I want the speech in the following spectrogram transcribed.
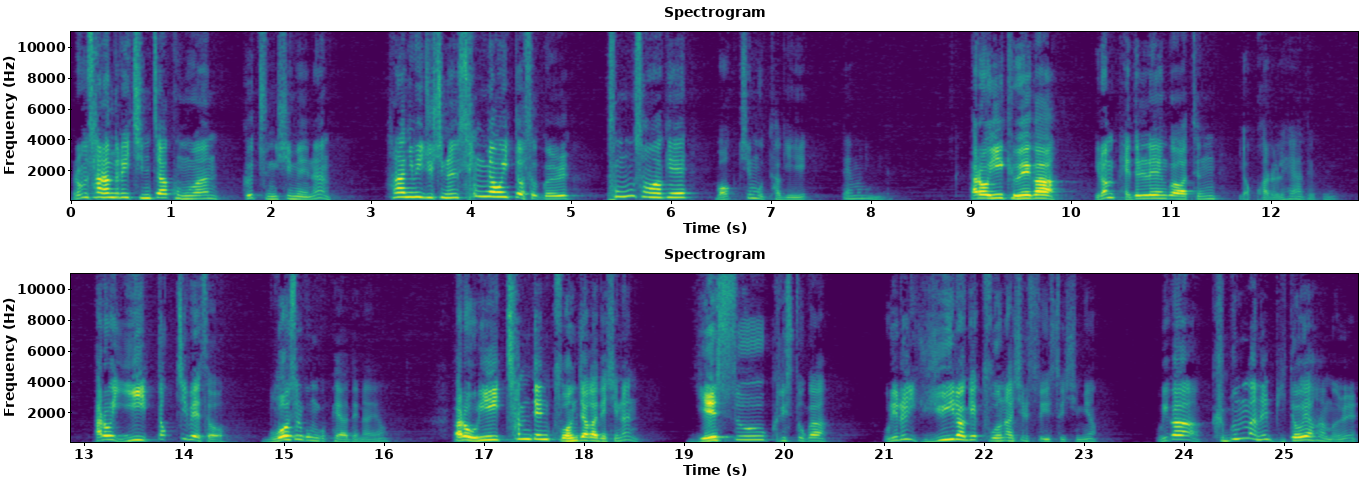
여러분 사람들이 진짜 공허한 그 중심에는 하나님이 주시는 생명의 떡을 풍성하게 먹지 못하기 때문입니다. 바로 이 교회가 이런 베들레헴과 같은 역할을 해야 되고요. 바로 이 떡집에서 무엇을 공급해야 되나요? 바로 우리 참된 구원자가 되시는 예수 그리스도가 우리를 유일하게 구원하실 수 있으시며 우리가 그분만을 믿어야 함을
